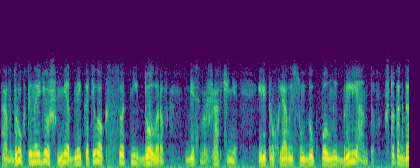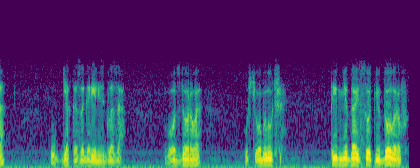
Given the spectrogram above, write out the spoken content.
А вдруг ты найдешь медный котелок с сотней долларов, весь в ржавчине, или трухлявый сундук, полный бриллиантов? Что тогда? У Гека загорелись глаза. Вот здорово. Уж чего бы лучше. Ты мне дай сотню долларов —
